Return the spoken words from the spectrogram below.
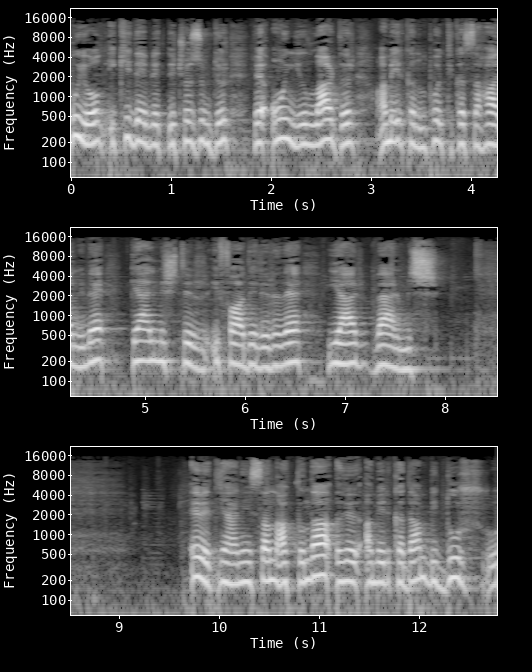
bu yol iki devletli çözümdür ve 10 yıllardır Amerika'nın politikası haline gelmiştir ifadelerine yer vermiş. Evet yani insanın aklında e, Amerika'dan bir dur e,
